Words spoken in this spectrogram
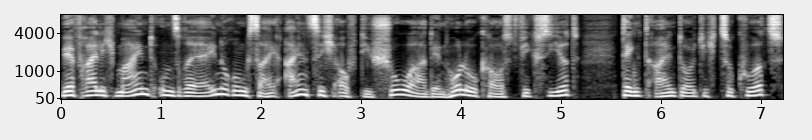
Wer freilich meint, unsere Erinnerung sei einzig auf die Shoah, den Holocaust, fixiert, denkt eindeutig zu kurz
